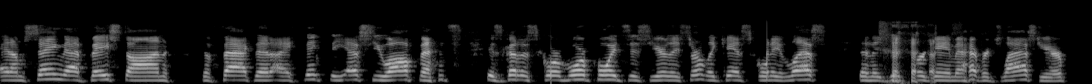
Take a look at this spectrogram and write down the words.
And I'm saying that based on the fact that I think the SU offense is going to score more points this year. They certainly can't score any less than they did per game average last year.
